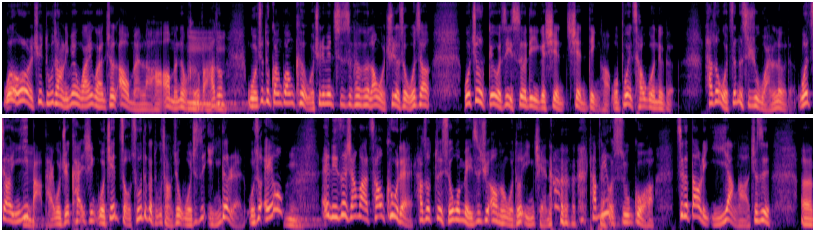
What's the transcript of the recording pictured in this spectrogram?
我偶尔去赌场里面玩一玩，就是澳门了哈，澳门那种合法。他说我就是观光客，我去那边吃吃喝喝，然后我去的时候，我只要我就给我自己设定一个限限定哈，我不会超过那个。他说我真的是去玩乐的，我只要赢一把牌，我觉得开心。我今天走出这个赌场，就我就是赢的人。我说哎呦，哎你这想法超酷的。他说：“对，所以我每次去澳门，我都赢钱，他没有输过哈。这个道理一样啊，就是呃，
